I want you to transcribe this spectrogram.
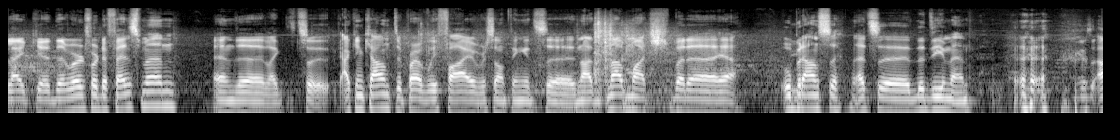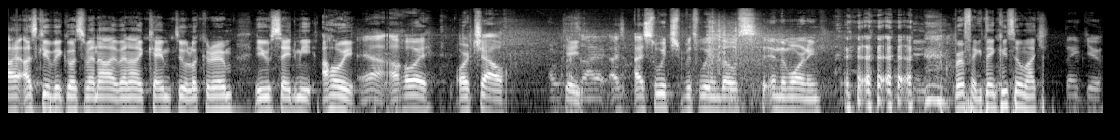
like the word for defenseman and uh, like so I can count to probably five or something. It's uh, not not much, but uh, yeah, Obránce, that's uh, the D man. because I ask you because when I when I came to locker room, you said me ahoy. Yeah, ahoy or ciao. Okay. I, I, I switch between those in the morning. okay. Perfect. Thank you so much. Thank you.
